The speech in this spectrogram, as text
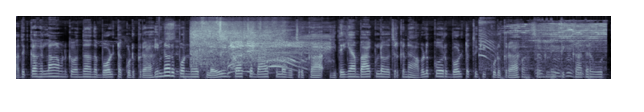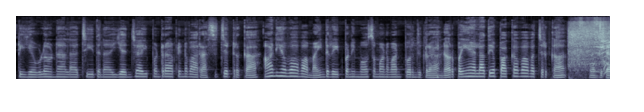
அதுக்காகலாம் அவனுக்கு வந்து அந்த போல்ட்டை கொடுக்குறா. இன்னொரு பொண்ணு பிளேயிங் பேக் பேக்குள்ள வச்சிருக்கா. இதை ஏன் பேக்குள்ள வச்சிருக்குன்னு அவளுக்கு ஒரு போல்ட்டை தூக்கி கொடுக்குறா. பசங்களை கதற ஒட்டி எவ்வளவு நாள் ஆச்சு? இதை நான் என்ஜாய் பண்றேன் அப்படின்னு அவ ரசிச்சிட்டு இருக்கா ஆனியாவா அவ மைண்ட் ரீட் பண்ணி மோசமானவான்னு புரிஞ்சுக்கிறா. இன்னொரு பையன் எல்லாத்தையும் பக்காவா வச்சிருக்கான். உன்கிட்ட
